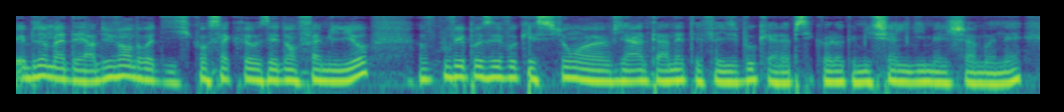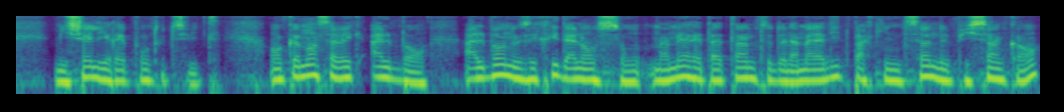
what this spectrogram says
hebdomadaire du vendredi consacré aux aidants familiaux. Vous pouvez poser vos questions euh, via Internet et Facebook à la psychologue Michel Guimel-Chambonnet. Michel y répond tout de suite. On commence avec Alban. Alban nous écrit d'Alençon. Ma mère est atteinte de la maladie de Parkinson depuis 5 ans.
